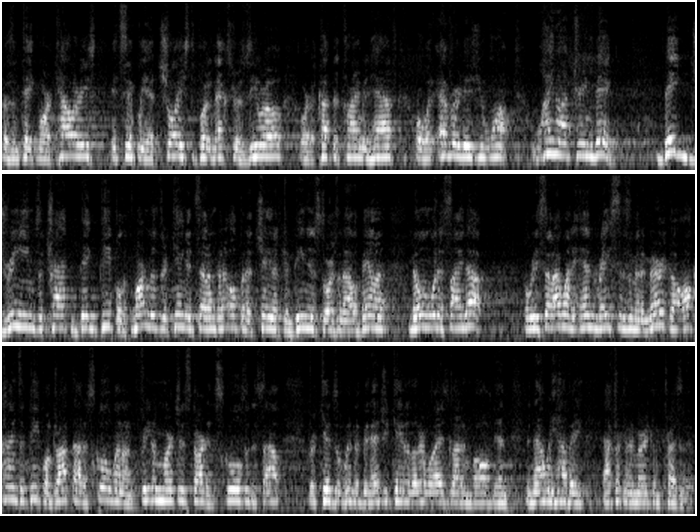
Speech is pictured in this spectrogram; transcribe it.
doesn't take more calories. It's simply a choice to put an extra zero or to cut the time in half or whatever it is you want. Why not dream big? Big dreams attract big people. If Martin Luther King had said, I'm going to open a chain of convenience stores in Alabama, no one would have signed up. But when he said, I want to end racism in America, all kinds of people dropped out of school, went on freedom marches, started schools in the South for kids that wouldn't have been educated otherwise, got involved in. And now we have a African American president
